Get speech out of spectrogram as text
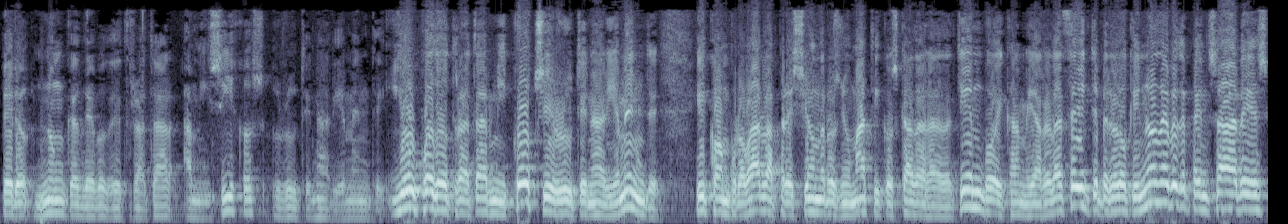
pero nunca debo de tratar a mis hijos rutinariamente. Yo puedo tratar mi coche rutinariamente y comprobar la presión de los neumáticos cada tiempo y cambiar el aceite, pero lo que no debo de pensar es,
